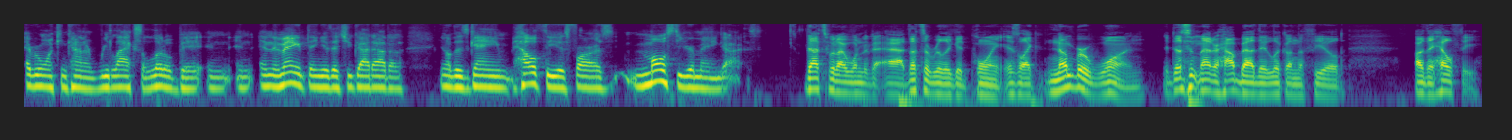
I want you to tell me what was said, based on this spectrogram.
everyone can kind of relax a little bit. And, and, and the main thing is that you got out of, you know, this game healthy as far as most of your main guys. That's what I wanted to add. That's a really good point is like number one, It doesn't matter how bad they look on the field. Are they healthy?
